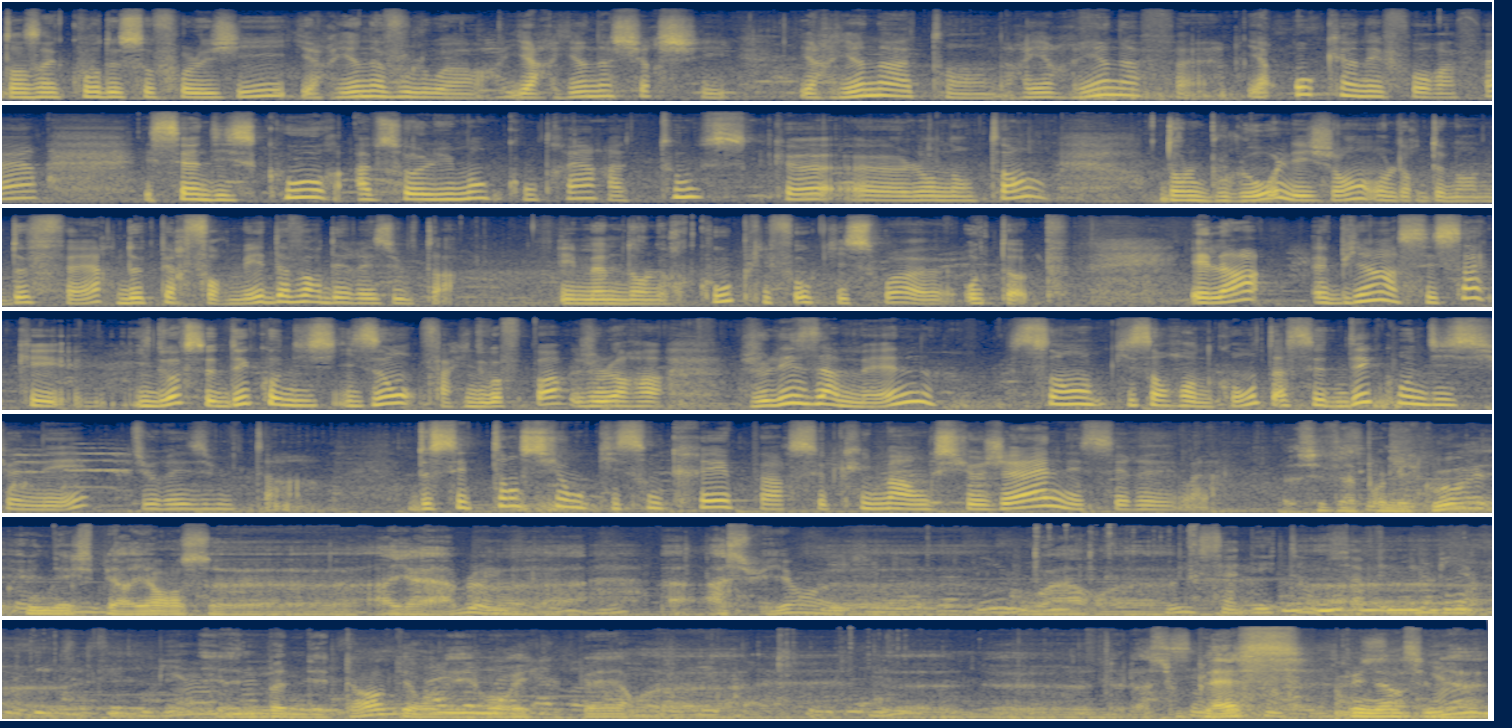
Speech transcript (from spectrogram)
Dans un cours de sophrologie, il n'y a rien à vouloir, il n'y a rien à chercher, il n'y a rien à attendre, rien, rien à faire, il n'y a aucun effort à faire. Et c'est un discours absolument contraire à tout ce que euh, l'on entend. Dans le boulot, les gens, on leur demande de faire, de performer, d'avoir des résultats. Et même dans leur couple, il faut qu'ils soient euh, au top. Et là, eh bien, c'est ça qu'ils doivent se déconditionner. Enfin, ils doivent pas. Je les amène sans qu'ils s'en rendent compte à se déconditionner du résultat de ces tensions qui sont créées par ce climat anxiogène. Et c'est voilà. C'est un premier cours, une expérience euh, agréable euh, à, suivre, euh, voir. oui, ça détend, ça fait du bien. Ça fait du bien. Il y a une bonne détente et on, on récupère de, la souplesse. Une heure, c'est bien.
